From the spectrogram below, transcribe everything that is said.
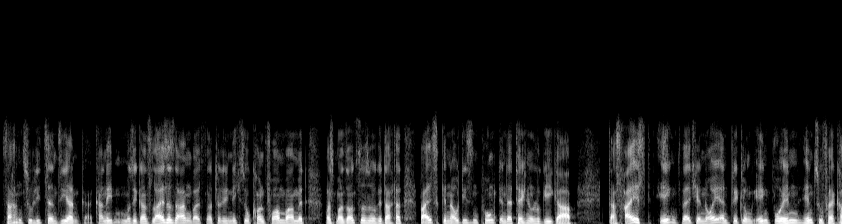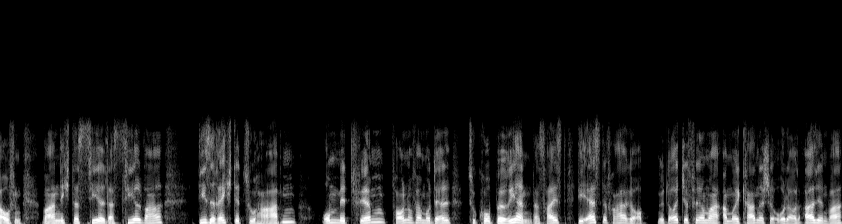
Sachen zu lizenzieren. Kann ich, muss ich ganz leise sagen, weil es natürlich nicht so konform war mit, was man sonst nur so gedacht hat, weil es genau diesen Punkt in der Technologie gab. Das heißt, irgendwelche Neuentwicklung irgendwo hin, hin zu verkaufen, war nicht das Ziel. Das Ziel war, diese Rechte zu haben um mit Firmen, Fraunhofer Modell, zu kooperieren. Das heißt, die erste Frage, ob eine deutsche Firma, amerikanische oder aus Asien war,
